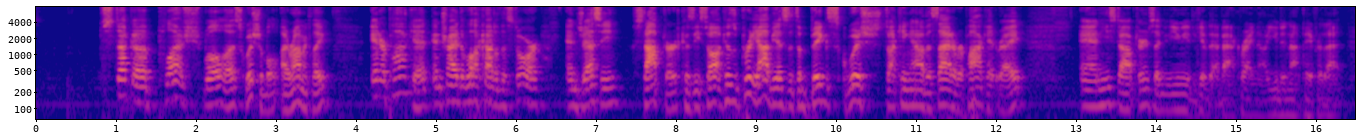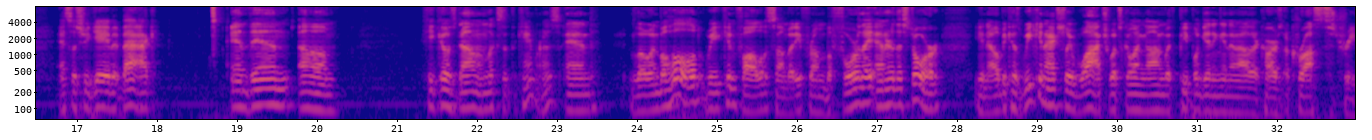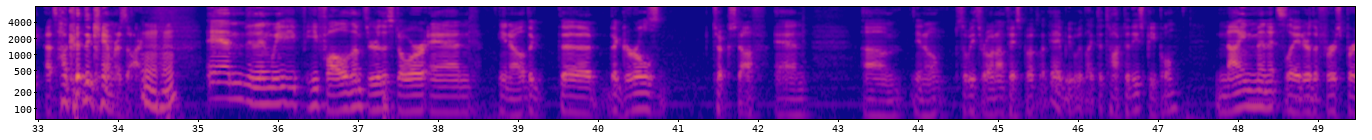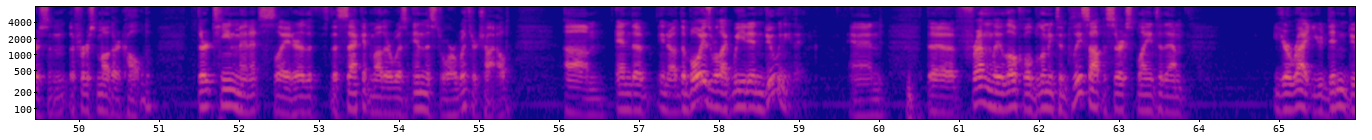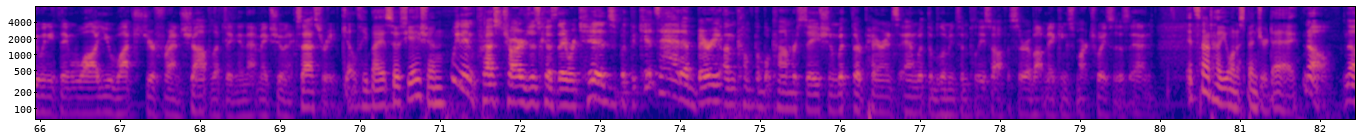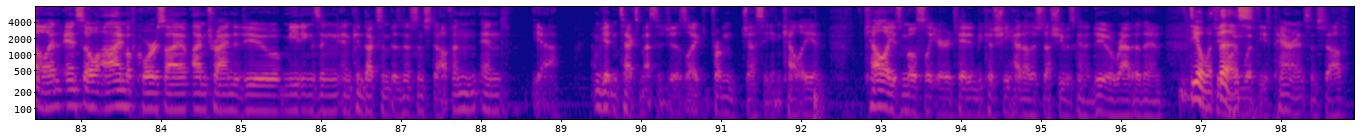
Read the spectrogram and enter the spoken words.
stuck a plush, well, a squishable, ironically, in her pocket and tried to walk out of the store. And Jesse stopped her because he saw it, because it's pretty obvious it's a big squish sucking out of the side of her pocket, right? And he stopped her and said, You need to give that back right now. You did not pay for that. And so she gave it back. And then um, he goes down and looks at the cameras. And lo and behold, we can follow somebody from before they enter the store, you know, because we can actually watch what's going on with people getting in and out of their cars across the street. That's how good the cameras are. And then we he followed them through the store, and you know the the the girls took stuff, and um, you know so we throw it on Facebook like, hey, we would like to talk to these people. Nine minutes later, the first person, the first mother called. Thirteen minutes later, the the second mother was in the store with her child, um, and the you know the boys were like, we didn't do anything, and the friendly local Bloomington police officer explained to them you're right. You didn't do anything while you watched your friend shoplifting, and that makes you an accessory. Guilty by association. We didn't press charges because they were kids, but the kids had a very uncomfortable conversation with their parents and with the Bloomington police officer about making smart choices. And It's not how you want to spend your day. no, no, and, and so I'm of course I I'm trying to do meetings and, and conduct some business and stuff, and and yeah, I'm getting text messages like from Jesse and Kelly and Kelly is mostly irritated because she had other stuff she was going to do rather than Deal with dealing this. with these parents and stuff.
